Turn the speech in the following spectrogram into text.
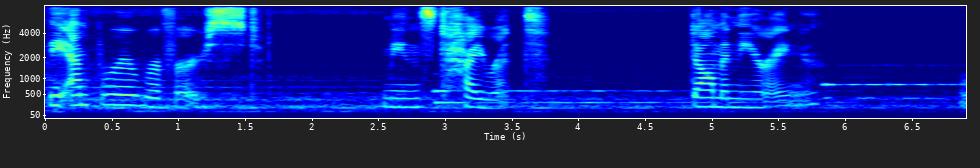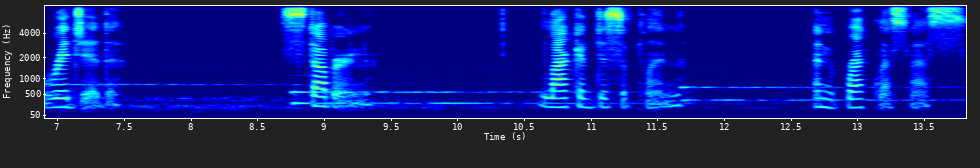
The Emperor reversed means tyrant, domineering, rigid, stubborn, lack of discipline, and recklessness.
